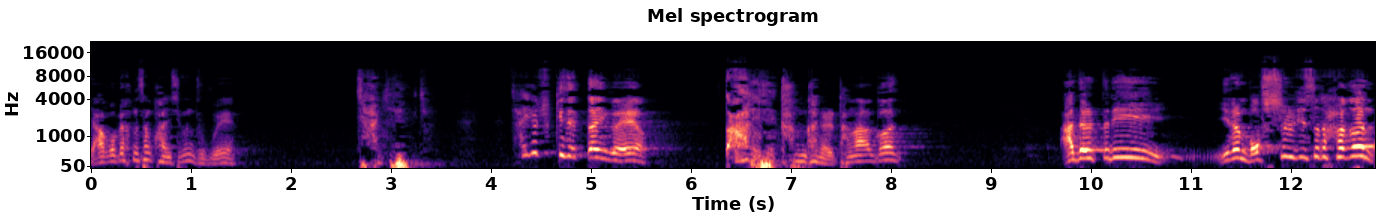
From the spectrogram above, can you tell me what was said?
야곱의 항상 관심은 누구예요? 자기. 자기가 죽게 됐다 이거예요. 딸이 강간을 당하건 아들들이 이런 몹쓸 짓을 하건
